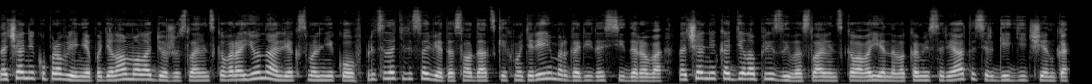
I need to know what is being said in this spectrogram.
Начальник управления по делам молодежи Славянского района Олег Смольников, председатель Совета солдатских матерей Маргарита Сидорова, начальник отдела призыва Славянского военного комиссариата Сергей Дьяченко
